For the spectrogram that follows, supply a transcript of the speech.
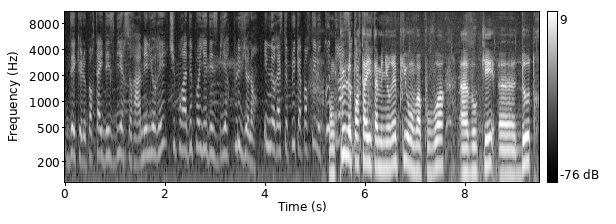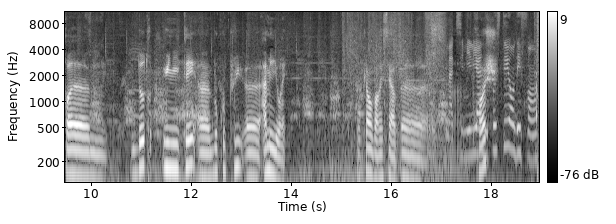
Dès que le portail des sbires sera amélioré, tu pourras déployer des sbires plus violents. Il ne reste plus qu'à porter le coup de Donc grâce plus le portail est amélioré, plus on va pouvoir invoquer euh, d'autres euh, d'autres unités euh, beaucoup plus euh, améliorées. Donc là, on va rester à, euh, Maximilien proche. est posté en défense.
